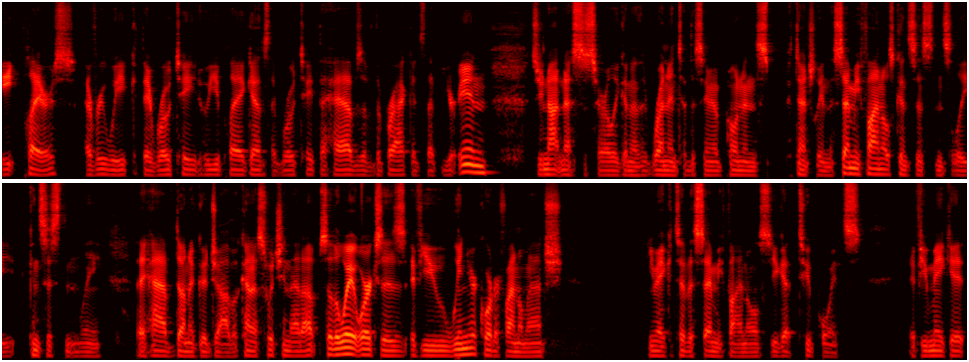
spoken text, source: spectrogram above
eight players every week. They rotate who you play against. They rotate the halves of the brackets that you're in. So you're not necessarily going to run into the same opponents potentially in the semifinals consistently consistently. They have done a good job of kind of switching that up. So the way it works is if you win your quarterfinal match you make it to the semifinals, you get two points. If you make it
